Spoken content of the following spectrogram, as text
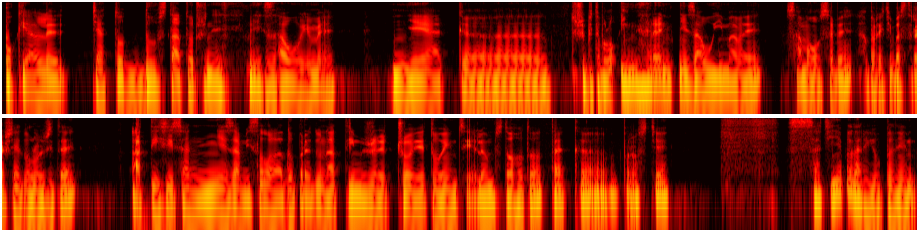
pokiaľ ťa to dostatočne nezaujme, nejak, e, že by to bolo inherentne zaujímavé samo o sebe a pre teba strašne dôležité, a ty si sa nezamyslela dopredu nad tým, že čo je tvojim cieľom z tohoto, tak e, proste sa ti nepodarí úplne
